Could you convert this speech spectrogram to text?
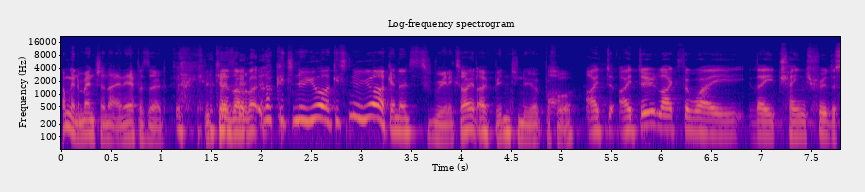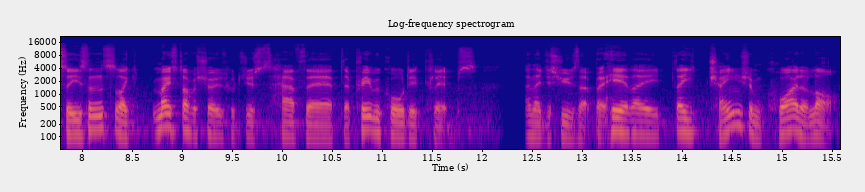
I'm going to mention that in the episode because I'm like, look, it's New York, it's New York, and I'm just really excited. I've been to New York before. I I do like the way they change through the seasons. Like most other shows would just have their, their pre-recorded clips and they just use that. But here they they change them quite a lot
